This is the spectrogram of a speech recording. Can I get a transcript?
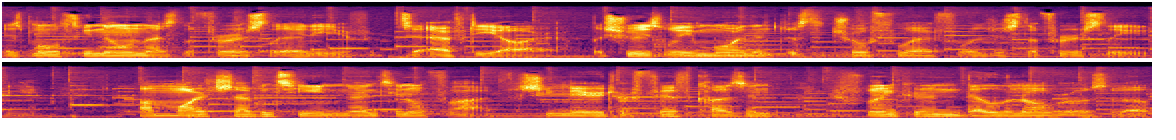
is mostly known as the First Lady to FDR, but she was way more than just a trophy wife or just the First Lady. On March 17, 1905, she married her fifth cousin, Franklin Delano Roosevelt,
